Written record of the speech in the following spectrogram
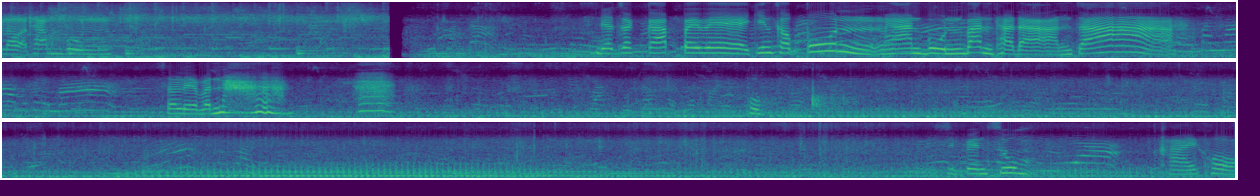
เลาะทำบุญ เดี๋ยวจะกลับไปแวกินข้าวปุ้น งานบุญบ้านถดานจ้าเฉลยบ้านนาโอ้สิเป็นซุ่มขายของ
